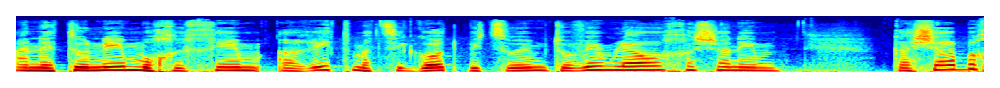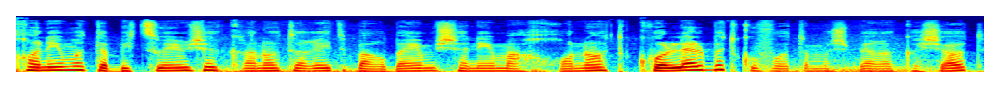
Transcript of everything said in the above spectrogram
הנתונים מוכיחים, הריט מציגות ביצועים טובים לאורך השנים. כאשר בוחנים את הביצועים של קרנות הריט ב-40 שנים האחרונות, כולל בתקופות המשבר הקשות,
